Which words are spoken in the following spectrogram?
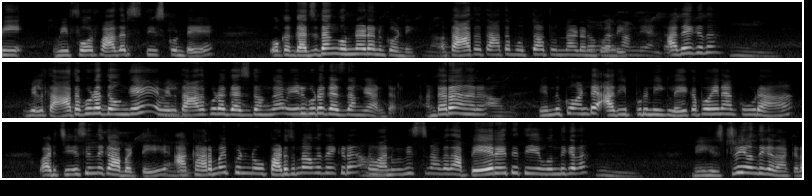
మీ మీ ఫోర్ ఫాదర్స్ తీసుకుంటే ఒక గజదంగ ఉన్నాడు అనుకోండి తాత తాత ముత్తాత ఉన్నాడు అనుకోండి అదే కదా. వీళ్ళ తాత కూడా దొంగే వీళ్ళ తాత కూడా గజ దొంగ వీడు కూడా గజ దొంగే అంటారు. అంటారా అవును. ఎందుకు అంటే అది ఇప్పుడు నీకు లేకపోయినా కూడా వాడు చేసింది కాబట్టి ఆ కర్మ ఇప్పుడు నువ్వు పడుతున్నావు కదా ఇక్కడ నువ్వు. అనుభవిస్తున్నావు కదా ఆ పేరైతే ఉంది కదా? నీ హిస్టరీ ఉంది కదా అక్కడ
